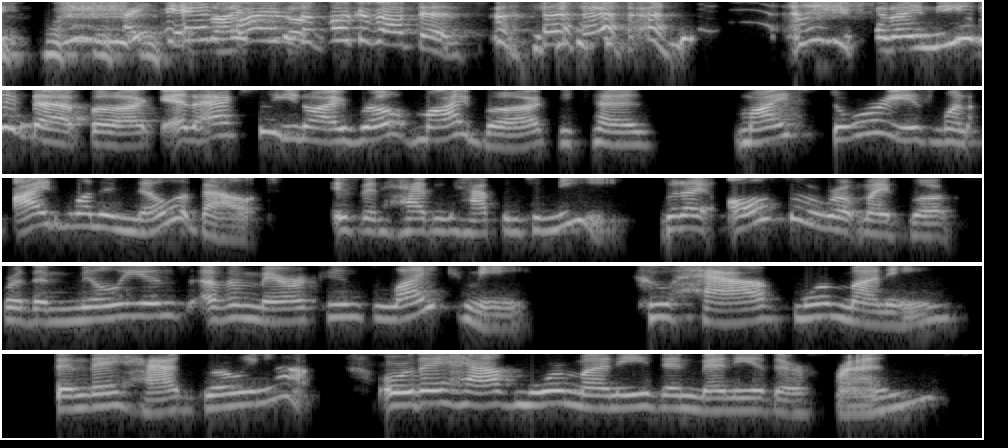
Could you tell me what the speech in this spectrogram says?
can't find the book about this. and I needed that book. And actually, you know, I wrote my book because my story is one I'd want to know about if it hadn't happened to me. But I also wrote my book for the millions of Americans like me who have more money than they had growing up, or they have more money than many of their friends,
